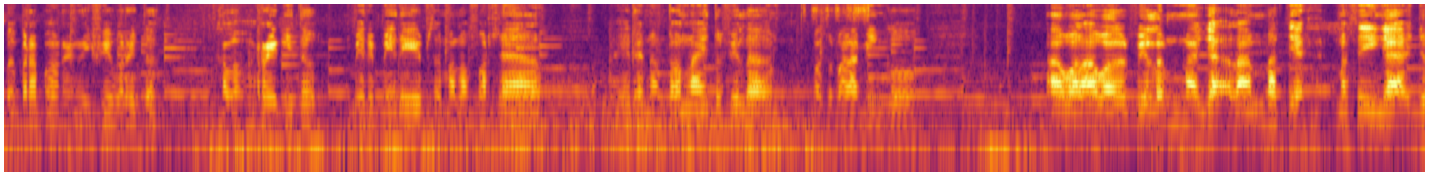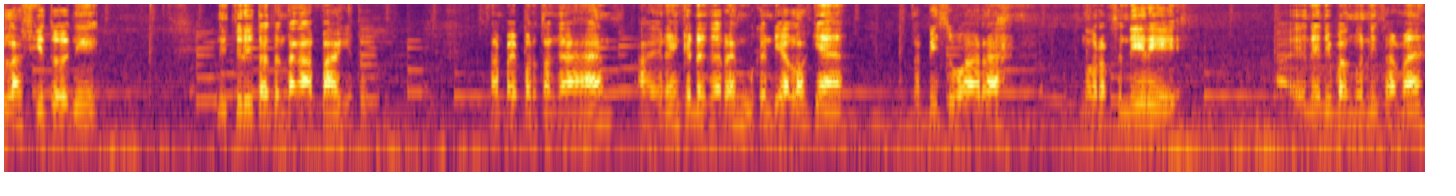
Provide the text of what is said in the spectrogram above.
beberapa orang reviewer itu kalau Her ini tuh mirip-mirip sama Love for Sale. Akhirnya nonton lah itu film waktu malam minggu. Awal-awal film agak lambat ya masih nggak jelas gitu. Ini ini cerita tentang apa gitu sampai pertengahan akhirnya yang kedengaran bukan dialognya tapi suara ngorok sendiri akhirnya dibangunin sama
